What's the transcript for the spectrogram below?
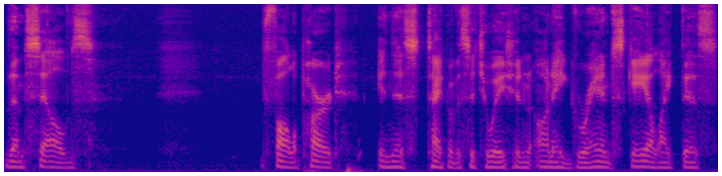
themselves fall apart in this type of a situation on a grand scale like this,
